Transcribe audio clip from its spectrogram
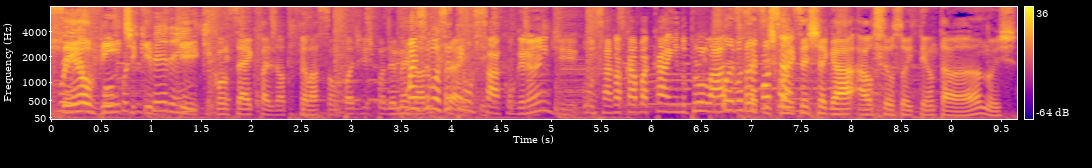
Você, é um ouvinte, pouco que, diferente. que, que consegue fazer autofelação, pode responder melhor. Mas se você tem um Frank. saco grande, o saco acaba caindo pro lado e Quando, você Francisco, quando consegue. você chegar aos seus 80 anos,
